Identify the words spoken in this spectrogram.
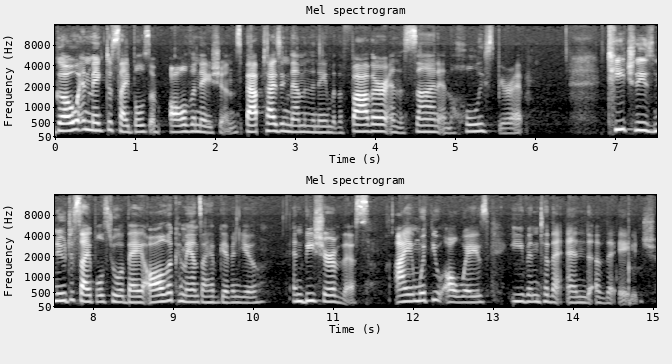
Go and make disciples of all the nations, baptizing them in the name of the Father and the Son and the Holy Spirit. Teach these new disciples to obey all the commands I have given you, and be sure of this I am with you always, even to the end of the age.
